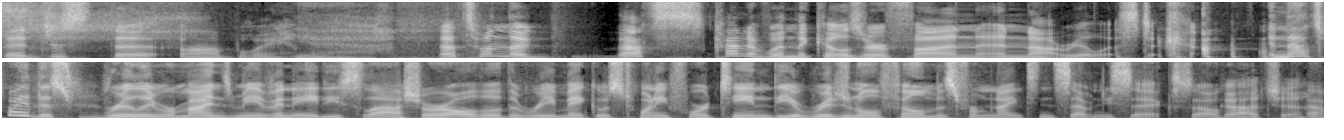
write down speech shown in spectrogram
The just the oh boy. Yeah. That's when the that's kind of when the kills are fun and not realistic. and that's why this really reminds me of an 80s slasher, although the remake was 2014. The original film is from 1976. So Gotcha. Yeah.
